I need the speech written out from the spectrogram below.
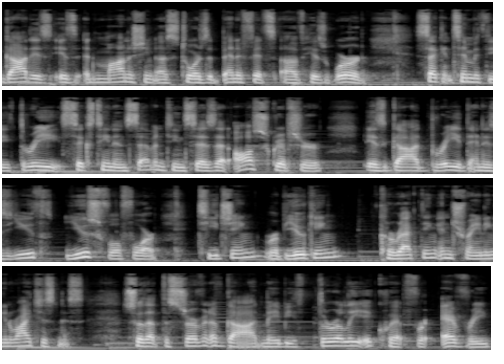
God is, is admonishing us towards the benefits of his word. 2 Timothy 3 16 and 17 says that all scripture is God breathed and is youth, useful for teaching, rebuking, correcting, and training in righteousness so that the servant of God may be thoroughly equipped for every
